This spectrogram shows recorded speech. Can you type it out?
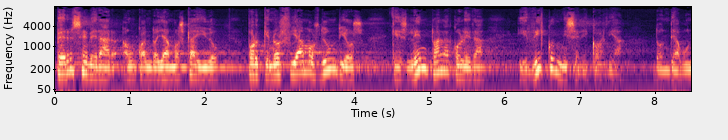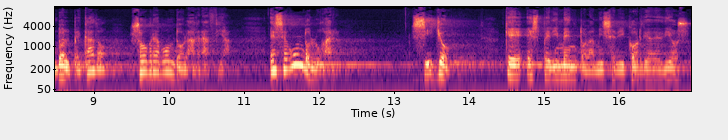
perseverar aun cuando hayamos caído, porque nos fiamos de un Dios que es lento a la cólera y rico en misericordia. Donde abundó el pecado, sobreabundó la gracia. En segundo lugar, si yo, que experimento la misericordia de Dios,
